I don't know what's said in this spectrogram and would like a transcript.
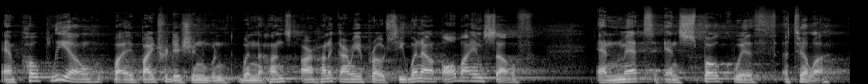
And Pope Leo, by, by tradition, when, when the Huns, our Hunnic army approached, he went out all by himself and met and spoke with Attila.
